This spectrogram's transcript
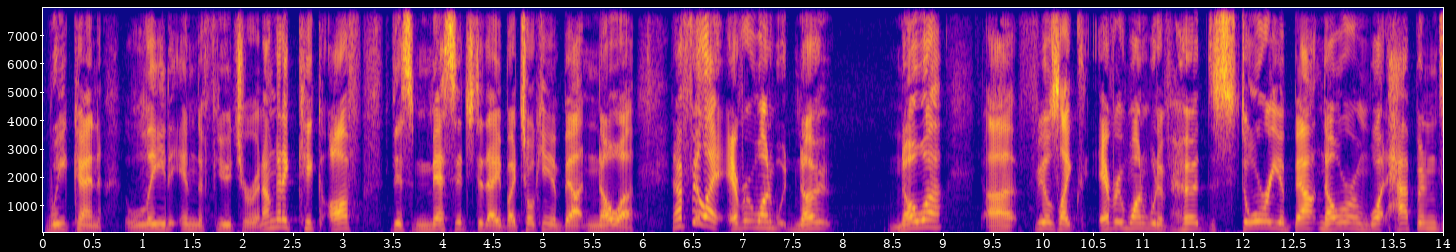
we can lead in the future. And I'm going to kick off this message today by talking about Noah. And I feel like everyone would know Noah. Uh, feels like everyone would have heard the story about Noah and what happened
